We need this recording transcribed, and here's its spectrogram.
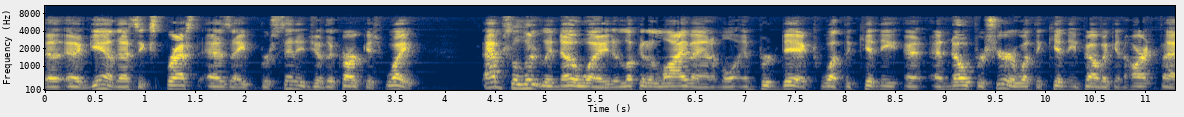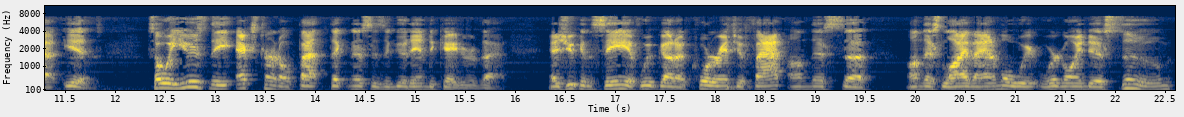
uh, again, that's expressed as a percentage of the carcass weight. Absolutely no way to look at a live animal and predict what the kidney and, know for sure what the kidney, pelvic, and heart fat is. So we use the external fat thickness as a good indicator of that. As you can see, if we've got a quarter inch of fat on this uh, on this live animal, we're, we're going to assume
